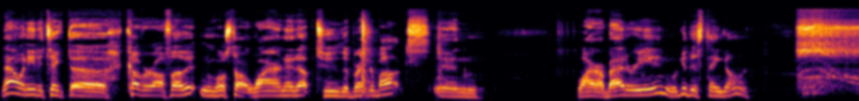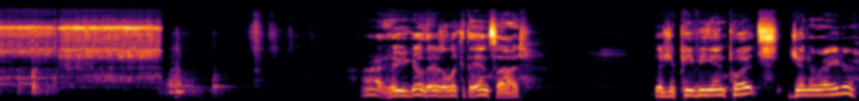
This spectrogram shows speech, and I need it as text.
Now we need to take the cover off of it and we'll start wiring it up to the breaker box and wire our battery in. We'll get this thing going. All right, here you go. There's a look at the inside. There's your PV inputs, generator,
